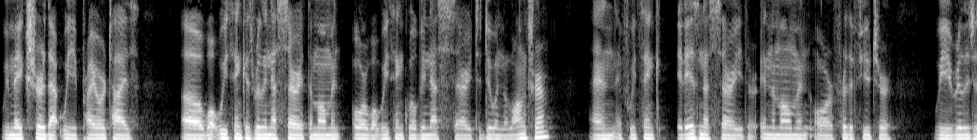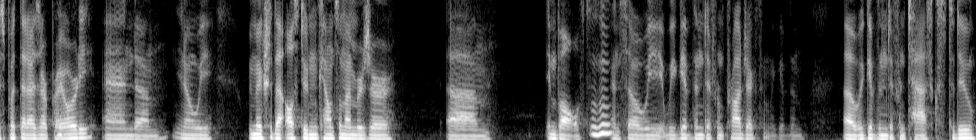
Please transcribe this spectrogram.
we make sure that we prioritize uh, what we think is really necessary at the moment or what we think will be necessary to do in the long term. And if we think it is necessary either in the moment or for the future, we really just put that as our priority. And, um, you know, we, we make sure that all student council members are um, involved. Mm-hmm. And so we, we give them different projects and we give them, uh, we give them different tasks to do.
